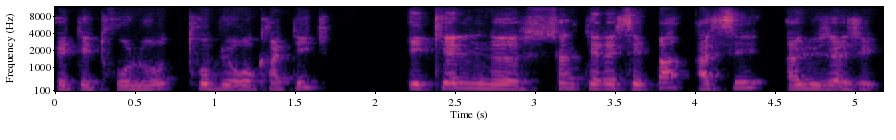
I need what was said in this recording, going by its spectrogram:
était trop lourde, trop bureaucratique et qu'elle ne s'intéressait pas assez à l'usager.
